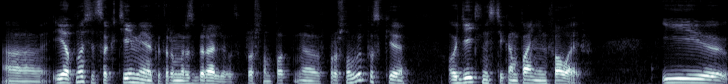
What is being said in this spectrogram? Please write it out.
э, и относится к теме, которую мы разбирали вот в, прошлом, э, в прошлом выпуске о деятельности компании InfoLife. И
